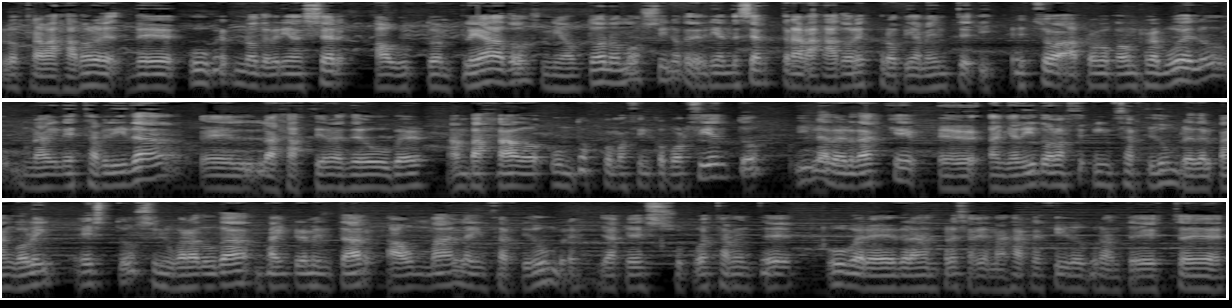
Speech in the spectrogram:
los, trabajadores de Uber no deberían ser autoempleados ni autónomos, sino que deberían de ser trabajadores propiamente. Y esto ha provocado un revuelo, una inestabilidad. las acciones de Uber han bajado un 2,5% y la verdad es que eh, añadido a la incertidumbre del pangolín, esto sin lugar a duda va a incrementar aún más la incertidumbre, ya que supuestamente Uber es de las empresas que más ha crecido durante este,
